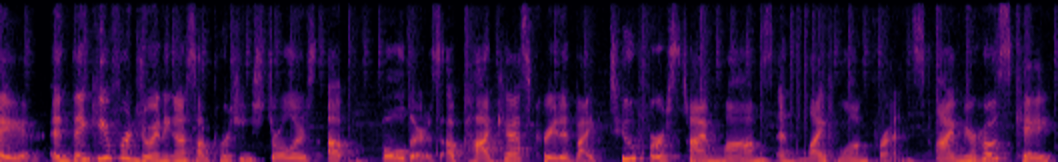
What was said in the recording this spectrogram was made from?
Hi, and thank you for joining us on Pushing Strollers Up Boulders, a podcast created by two first time moms and lifelong friends. I'm your host, Kate.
